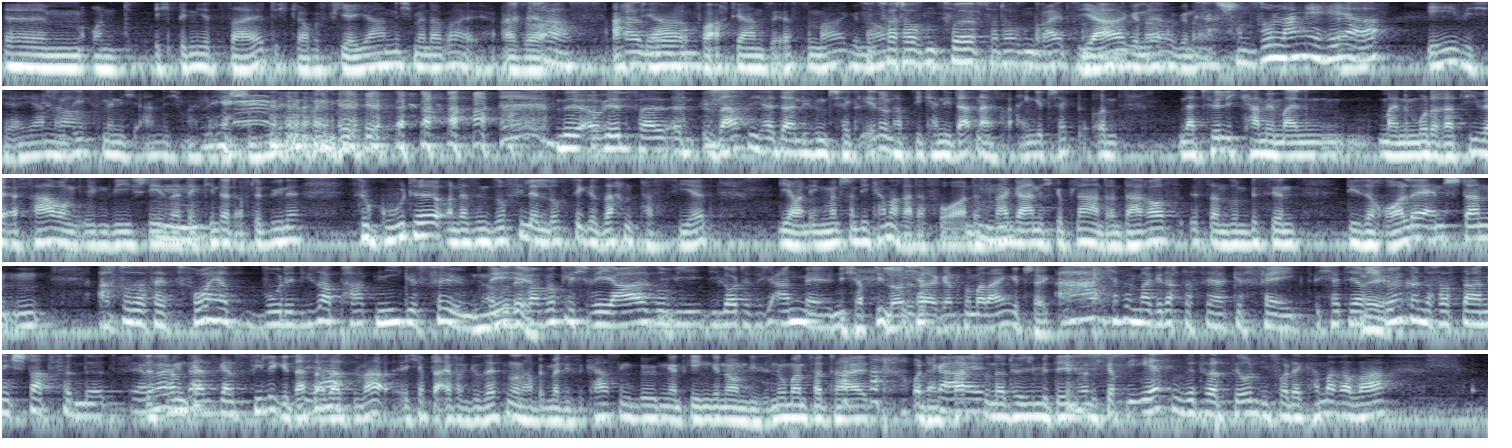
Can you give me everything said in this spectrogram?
Ähm, und ich bin jetzt seit, ich glaube, vier Jahren nicht mehr dabei. Also krass. Acht Also- Jahre, vor acht Jahren das erste Mal, genau. So 2012, 2013. Ja, ungefähr. genau, genau. Ist das schon so lange her? Das ewig her, ja. Man Krass. sieht es mir nicht an, ich weiß, es ist schon sehr lange her. nee, auf jeden Fall ähm, saß ich halt da in diesem Check-in und habe die Kandidaten einfach eingecheckt und natürlich kam mir mein, meine moderative Erfahrung irgendwie, ich stehe seit Mhm. der Kindheit auf der Bühne, zugute und da sind so viele lustige Sachen passiert. Ja, und irgendwann stand die Kamera davor und das Mhm. war gar nicht geplant. Und daraus ist dann so ein bisschen diese Rolle entstanden. Ach so, das heißt, vorher wurde dieser Part nie gefilmt. Also Nee. der war wirklich real, so wie die Leute sich anmelden. Ich habe die Leute hab- da ganz normal eingecheckt. Ah, ich habe immer gedacht, das wäre gefaked. Ich hätte ja Nee. schwören können, dass das da nicht stattfindet. Ich hab Das immer haben gedacht- ganz, ganz viele gedacht, Ja. aber es war, ich habe da einfach gesessen und habe immer diese Castingbögen entgegengenommen, diese Nummern verteilt und dann Geil. quatschst du natürlich mit denen. Und ich glaube, die erste Situation, die vor der Kamera war,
